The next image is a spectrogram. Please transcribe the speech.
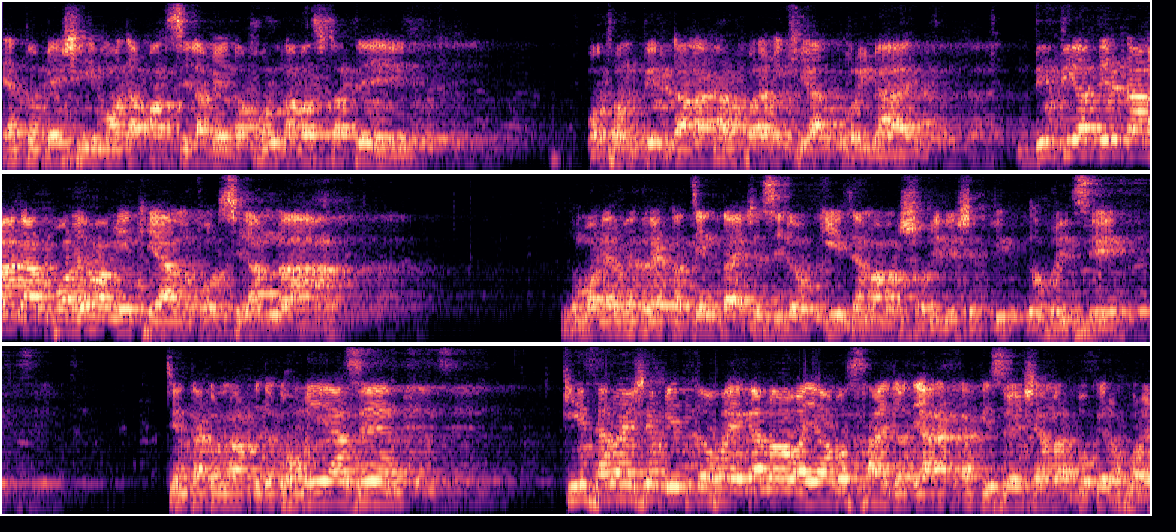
এত বেশি মজা পাচ্ছিলাম এই নফল নামাজটাতে। প্রথম তীরটা লাগার পরে আমি খেয়াল করি নাই। দ্বিতীয় তীরটা লাগার পরেও আমি খেয়াল করছিলাম না। মনের ভেতরে একটা চিন্তা এসেছিল, কি যেন আমার শরীরে এসে বিদ্ধ হয়েছে। চিন্তা করলাম, আপনি তো ঘুমিয়ে আছেন। কি যেন এসে বিদ্ধ হয়ে গেল, এই অবস্থায় যদি আর একটা কিছু এসে আমার বুকের উপরে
